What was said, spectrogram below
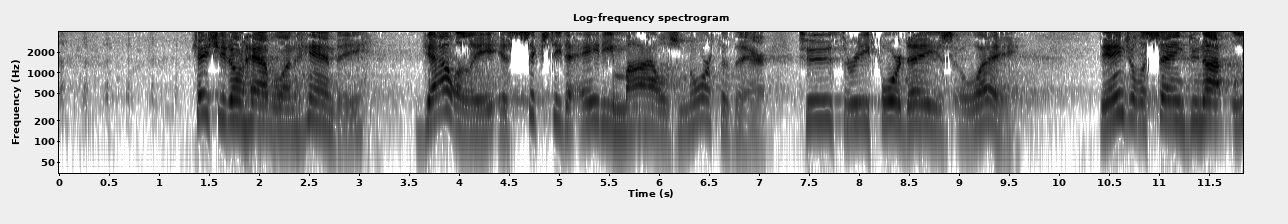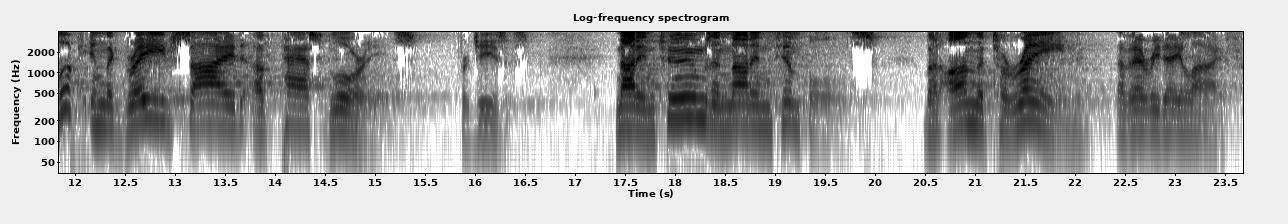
In case you don't have one handy, Galilee is 60 to 80 miles north of there two, three, four days away. The angel is saying, Do not look in the grave side of past glories for Jesus. Not in tombs and not in temples, but on the terrain of everyday life.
